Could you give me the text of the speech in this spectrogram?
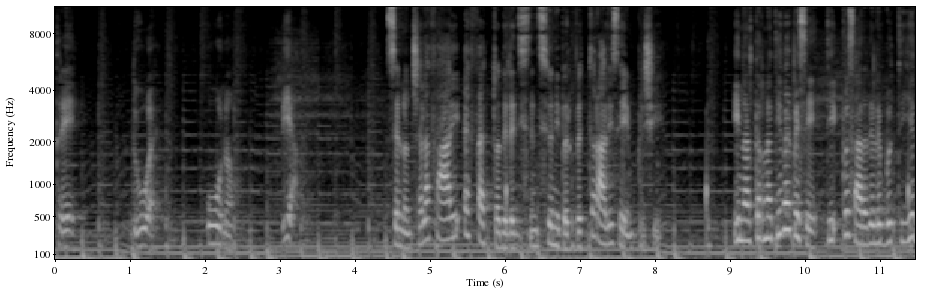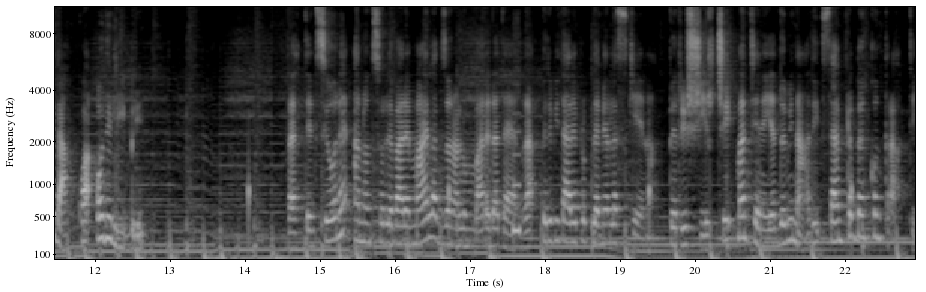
3, 2, 1, via. Se non ce la fai, effettua delle distensioni per pettorali semplici. In alternativa ai pesetti puoi usare delle bottiglie d'acqua o dei libri. Fai attenzione a non sollevare mai la zona lombare da terra per evitare problemi alla schiena. Per riuscirci, mantieni gli addominali sempre ben contratti.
